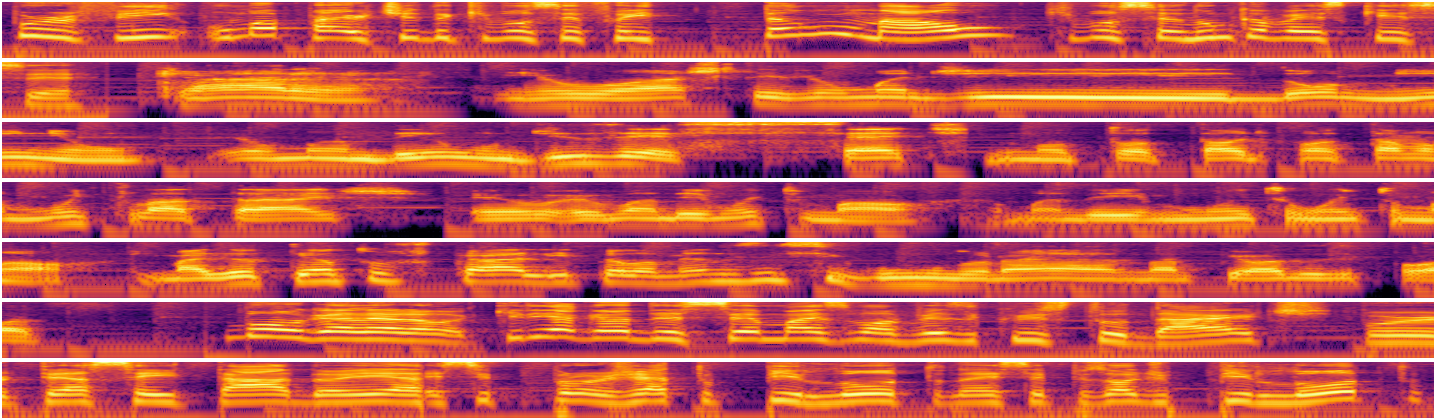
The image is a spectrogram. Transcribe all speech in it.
Por fim, uma partida que você foi tão mal que você nunca vai esquecer. Cara, Eu acho que teve uma de Dominion. Eu mandei um 17 no total, de ponto, tava muito lá atrás. Eu, eu mandei muito mal. Eu mandei muito, muito mal. Mas eu tento ficar ali pelo menos em segundo, né? Na pior das hipóteses. Bom, galera, queria agradecer mais uma vez aqui o Studart por ter aceitado aí esse projeto piloto, né? Esse episódio piloto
